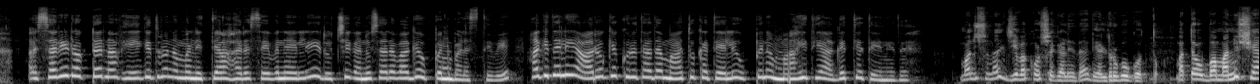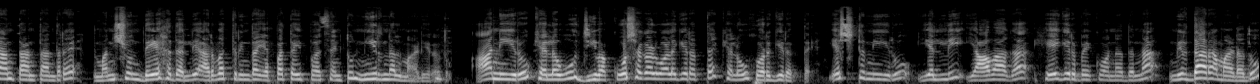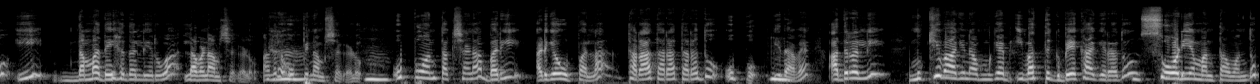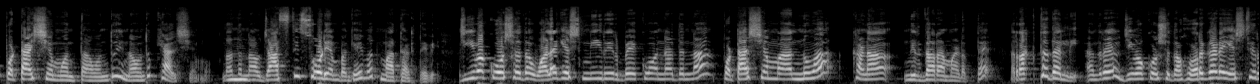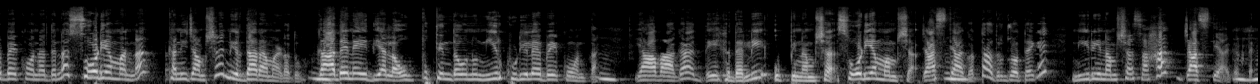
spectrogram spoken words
ಸರಿ ಡಾಕ್ಟರ್, ನಾವು ಹೇಗಿದ್ರು ನಮ್ಮ ನಿತ್ಯ ಆಹಾರ ಸೇವನೆಯಲ್ಲಿ ರುಚಿಗೆ ಅನುಸಾರವಾಗಿ ಉಪ್ಪನ್ನು ಬಳಸ್ತೀವಿ. ಹಾಗಿದ್ದಲ್ಲಿ ಆರೋಗ್ಯ ಕುರಿತಾದ ಮಾತುಕತೆಯಲ್ಲಿ ಉಪ್ಪಿನ ಮಾಹಿತಿಯ ಅಗತ್ಯತೆ ಏನಿದೆ? ಮನುಷ್ಯನಲ್ಲಿ ಜೀವಕೋಶಗಳಿದೆ ಅದು ಎಲ್ರಿಗೂ ಗೊತ್ತು. ಮತ್ತೆ ಒಬ್ಬ ಮನುಷ್ಯ ಅಂತ ಅಂತಂದ್ರೆ ಮನುಷ್ಯನ ದೇಹದಲ್ಲಿ ಅರವತ್ತರಿಂದ ಎಪ್ಪತ್ತೈದು ಪರ್ಸೆಂಟ್ ನೀರ್ನಲ್ಲಿ ಮಾಡಿರೋದು. ಆ ನೀರು ಕೆಲವು ಜೀವಕೋಶಗಳ ಒಳಗಿರುತ್ತೆ ಕೆಲವು ಹೊರಗಿರುತ್ತೆ. ಎಷ್ಟು ನೀರು ಎಲ್ಲಿ ಯಾವಾಗ ಹೇಗಿರಬೇಕು ಅನ್ನೋದನ್ನ ನಿರ್ಧಾರ ಮಾಡೋದು ಈ ನಮ್ಮ ದೇಹದಲ್ಲಿರುವ ಲವಣಾಂಶಗಳು ಅಂದ್ರೆ ಉಪ್ಪಿನಂಶಗಳು. ಉಪ್ಪು ಅಂದ ತಕ್ಷಣ ಬರೀ ಅಡಿಗೆ ಉಪ್ಪಲ್ಲ ತರ ತರ ತರದ್ದು ಉಪ್ಪು ಇದಾವೆ. ಅದರಲ್ಲಿ ಮುಖ್ಯವಾಗಿ ನಮ್ಗೆ ಇವತ್ತಿಗೆ ಬೇಕಾಗಿರೋದು ಸೋಡಿಯಂ ಅಂತ ಒಂದು ಪೊಟ್ಯಾಷಿಯಂ ಅಂತ ಒಂದು ಇನ್ನೊಂದು ಕ್ಯಾಲ್ಸಿಯಂ ಅದನ್ನ ನಾವು ಜಾಸ್ತಿ ಸೋಡಿಯಂ ಬಗ್ಗೆ ಇವತ್ತು ಮಾತಾಡ್ತೇವೆ. ಜೀವಕೋಶದ ಒಳಗೆ ಎಷ್ಟು ನೀರು ಇರಬೇಕು ಅನ್ನೋದನ್ನ ಪೊಟ್ಯಾಷಿಯಂ ಅನ್ನುವ ಕಣ ನಿರ್ಧಾರ ಮಾಡುತ್ತೆ. ರಕ್ತದಲ್ಲಿ ಅಂದ್ರೆ ಜೀವಕೋಶದ ಹೊರಗಡೆ ಎಷ್ಟಿರ್ಬೇಕು ಅನ್ನೋದನ್ನ ಸೋಡಿಯಂ ಅನ್ನ ಖನಿಜಾಂಶ ನಿರ್ಧಾರ ಮಾಡೋದು. ಗಾದೆನೆ ಇದೆಯಲ್ಲ ಉಪ್ಪು ತಿಂದವನು ನೀರು ಕುಡಿಲೇಬೇಕು ಅಂತ. ಯಾವಾಗ ದೇಹದಲ್ಲಿ ಉಪ್ಪಿನಂಶ ಸೋಡಿಯಂ ಅಂಶ ಜಾಸ್ತಿ ಆಗುತ್ತೋ ಅದ್ರ ಜೊತೆಗೆ ನೀರಿನ ಅಂಶ ಸಹ ಜಾಸ್ತಿ ಆಗುತ್ತೆ.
